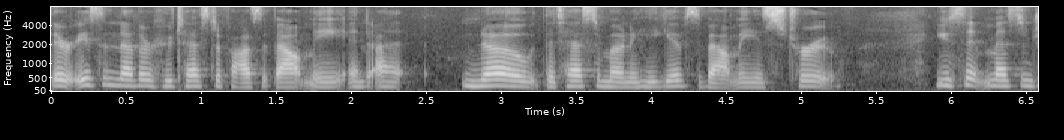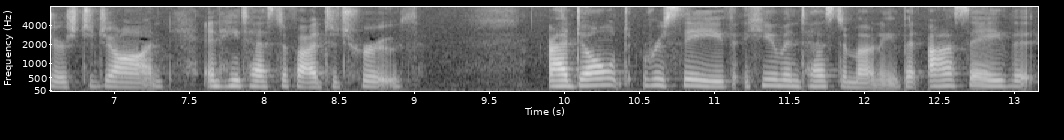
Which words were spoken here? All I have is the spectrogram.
There is another who testifies about me, and I know the testimony he gives about me is true. You sent messengers to John, and he testified to truth. I don't receive human testimony, but I say that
